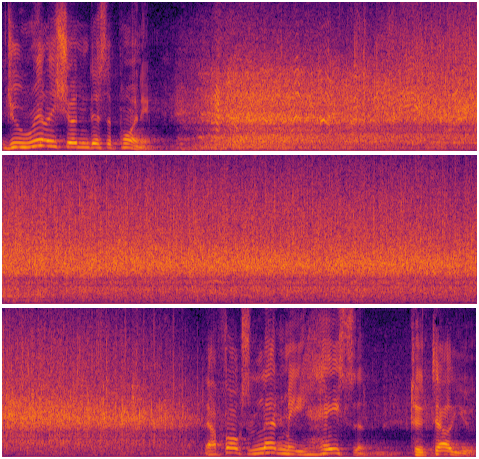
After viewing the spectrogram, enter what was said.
you really shouldn't disappoint him. Now, folks, let me hasten to tell you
